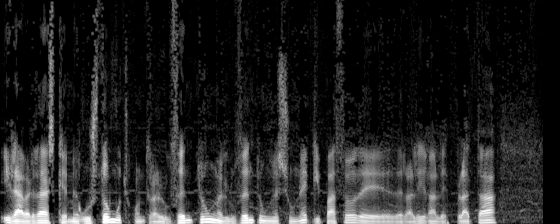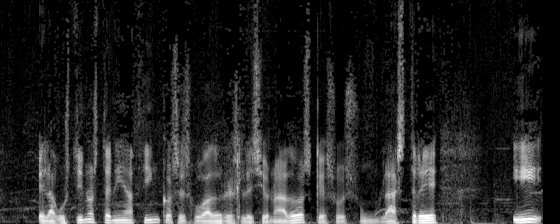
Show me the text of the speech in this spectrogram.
y, la verdad es que me gustó mucho contra el Lucentum. El Lucentum es un equipazo de, de la Liga Les Plata el Agustinos tenía cinco o seis jugadores lesionados, que eso es un lastre, y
